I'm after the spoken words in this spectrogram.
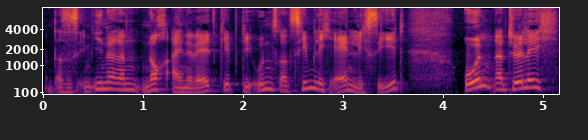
und dass es im Inneren noch eine Welt gibt, die unserer ziemlich ähnlich sieht. Und natürlich,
